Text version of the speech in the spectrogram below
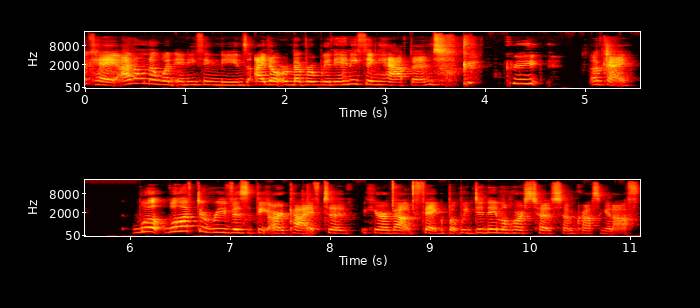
Okay, I don't know what anything means. I don't remember when anything happened. great. Okay. We'll we'll have to revisit the archive to hear about Fig, but we did name a horse toast, so I'm crossing it off.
